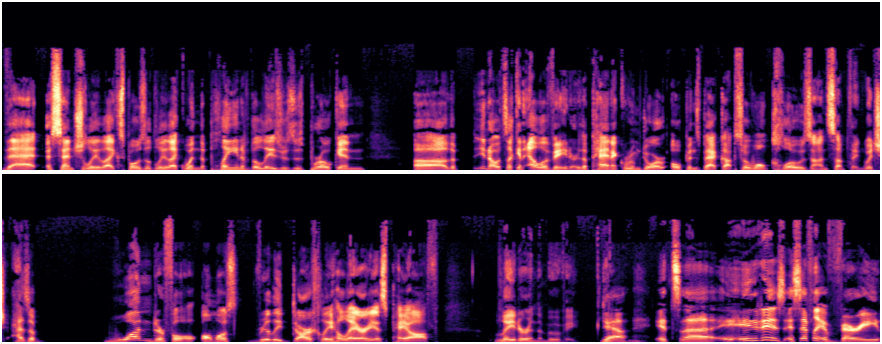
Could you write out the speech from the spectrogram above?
that essentially like supposedly like when the plane of the lasers is broken uh the you know it's like an elevator the panic room door opens back up so it won't close on something which has a wonderful almost really darkly hilarious payoff later in the movie Yeah, it's uh, it is. It's definitely a very.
